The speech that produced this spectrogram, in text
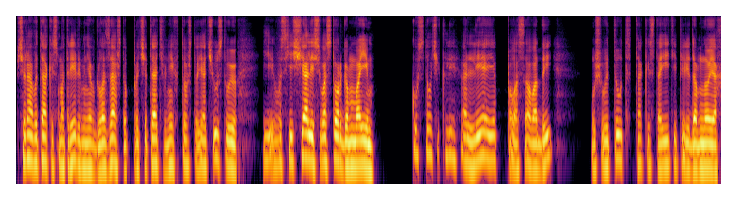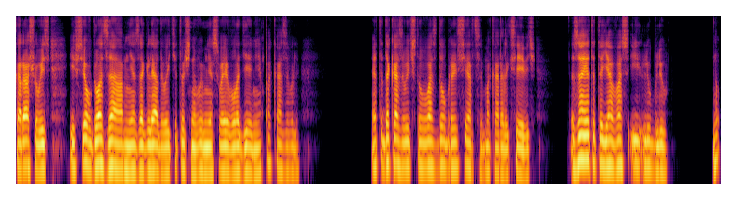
Вчера вы так и смотрели мне в глаза, чтобы прочитать в них то, что я чувствую, и восхищались восторгом моим. Кусточек ли, аллея, полоса воды — Уж вы тут так и стоите передо мной, охорашиваясь, и все в глаза мне заглядываете, точно вы мне свои владения показывали. Это доказывает, что у вас доброе сердце, Макар Алексеевич. За это-то я вас и люблю. Ну,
